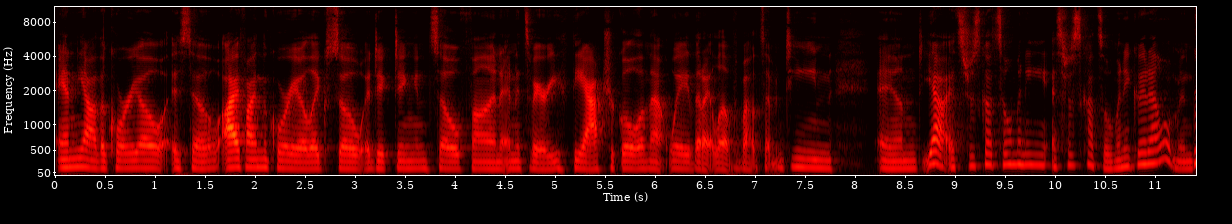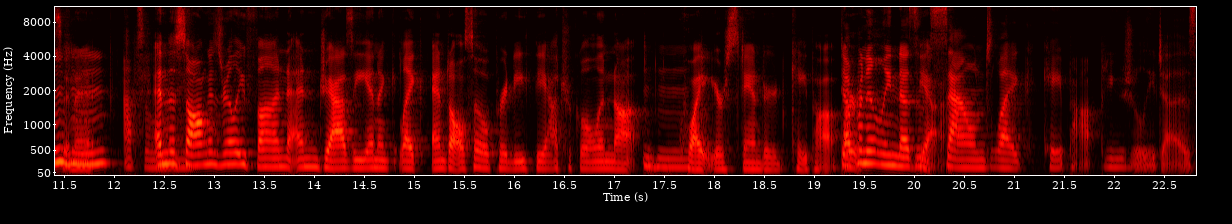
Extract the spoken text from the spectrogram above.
And yeah, the choreo is so, I find the choreo like so addicting and so fun. And it's very theatrical in that way that I love about 17. And yeah, it's just got so many. It's just got so many good elements in it. Mhm. Absolutely. And the song is really fun and jazzy and like and also pretty theatrical and not Mhm. quite your standard K-pop. Or- definitely doesn't yeah. sound like K-pop usually does.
